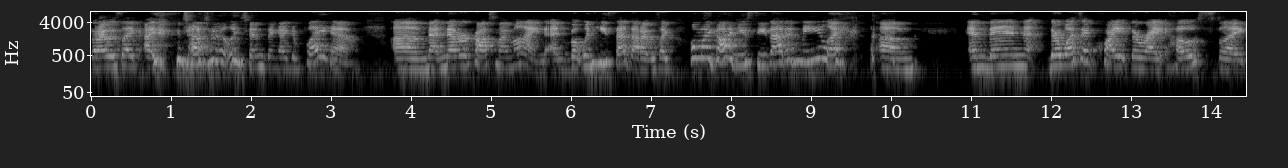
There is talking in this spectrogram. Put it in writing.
But I was like, I definitely didn't think I could play him. Um, that never crossed my mind. And but when he said that, I was like, oh my god, you see that in me? Like, um, and then there wasn't quite the right host. Like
